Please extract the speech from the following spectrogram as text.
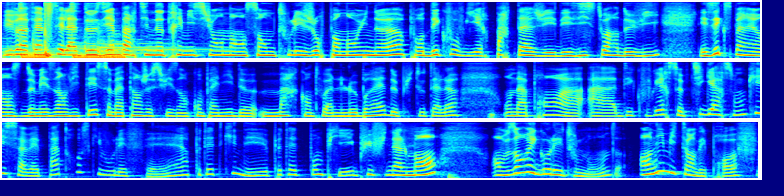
Vivre FM, c'est la deuxième partie de notre émission. On est ensemble tous les jours pendant une heure pour découvrir, partager des histoires de vie, les expériences de mes invités. Ce matin, je suis en compagnie de Marc-Antoine Lebray. Depuis tout à l'heure, on apprend à, à découvrir ce petit garçon qui savait pas trop ce qu'il voulait faire, peut-être kiné, peut-être pompier. Puis finalement, en faisant rigoler tout le monde, en imitant des profs,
